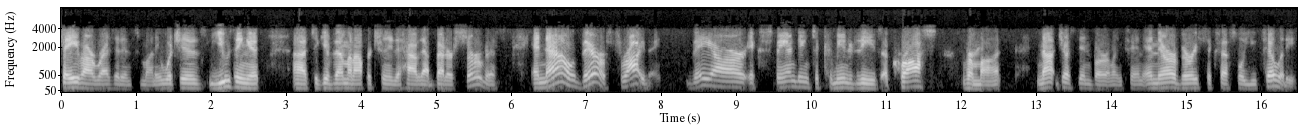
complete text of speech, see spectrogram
save our residents money, which is using it uh, to give them an opportunity to have that better service. And now they're thriving. They are expanding to communities across Vermont, not just in Burlington, and they're a very successful utility.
